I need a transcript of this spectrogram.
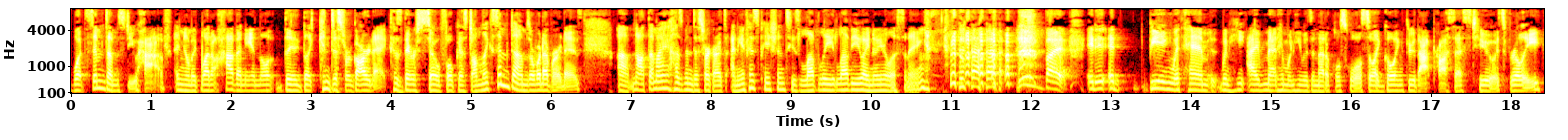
what symptoms do you have? And you're like, well, I don't have any. And they'll, they like can disregard it because they're so focused on like symptoms or whatever it is. Um, not that my husband disregards any of his patients. He's lovely. Love you. I know you're listening. but it, it, it being with him when he I met him when he was in medical school, so like going through that process too, it's really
